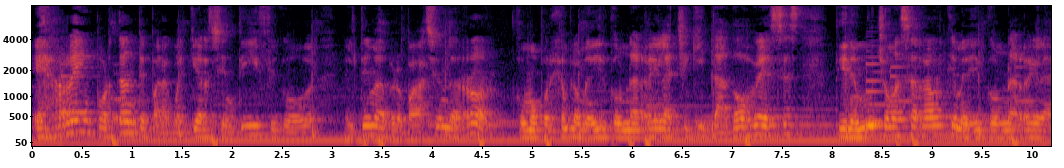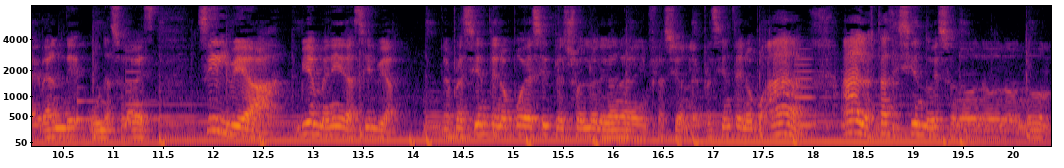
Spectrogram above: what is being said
es re importante para cualquier científico el tema de propagación de error. Como por ejemplo medir con una regla chiquita dos veces tiene mucho más error que medir con una regla grande una sola vez. Silvia, bienvenida Silvia. El presidente no puede decir que el sueldo le gana la inflación. El presidente no puede... Ah, ah, lo estás diciendo eso. No, no, no, no.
